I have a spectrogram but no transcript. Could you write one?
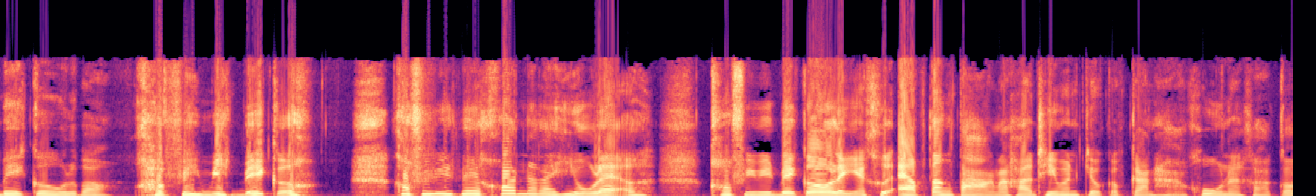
เบเกิลหรือเปล่า Coffee Meet Bagel Coffee Meet Bacon อะไรหิวแหละเออ Coffee Meet Bagel อะไรเงี้ยคือแอปต่างๆนะคะ ที่มันเกี่ยวกับการหาคู่นะคะ ก็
